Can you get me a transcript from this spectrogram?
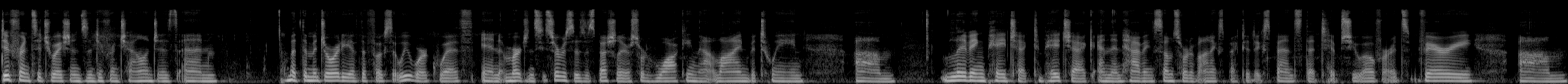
different situations and different challenges. And but the majority of the folks that we work with in emergency services especially are sort of walking that line between um, living paycheck to paycheck and then having some sort of unexpected expense that tips you over. It's very um,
